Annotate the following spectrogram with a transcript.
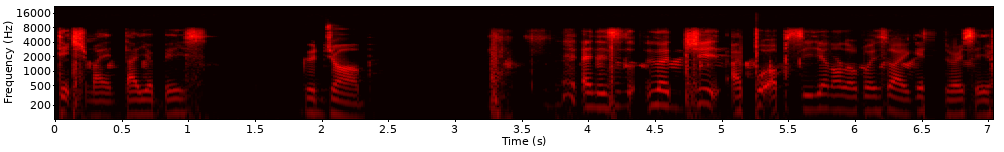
ditched my entire base. Good job. And it's le- legit. I put obsidian all over, it, so I guess it's very safe.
